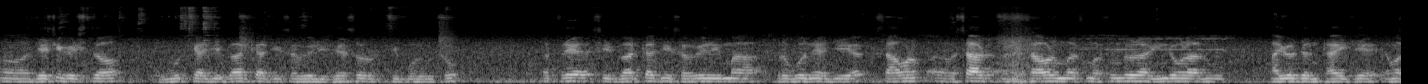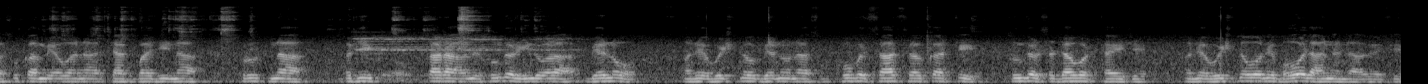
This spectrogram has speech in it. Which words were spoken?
શ્રી કૃષ્ણ મુખ્યાજી દ્વારકાજી સવેલી જેસોરથી બોલું છું. અત્રે શ્રી દ્વારકાજી સવેલીમાં પ્રભુને જે શ્રાવણ, અષાઢ અને શ્રાવણ માસમાં સુંદરા હિંડોળાનું આયોજન થાય છે, એમાં સૂકા મેવાના, શાકભાજીના, ફ્રૂટના હજી સારા અને સુંદર હિંડોળા બહેનો અને વૈષ્ણવ બહેનોના ખૂબ જ સાથ સહકારથી સુંદર સજાવટ થાય છે અને વૈષ્ણવોને બહુ જ આનંદ આવે છે.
